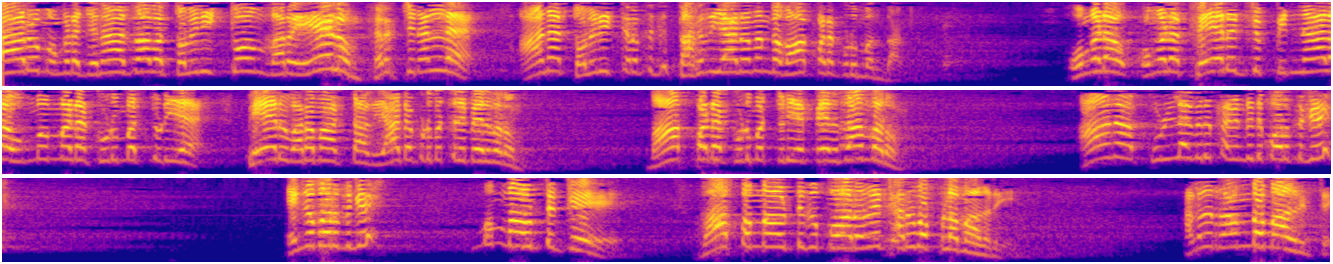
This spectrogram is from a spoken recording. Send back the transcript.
யாரும் உங்களோட ஜனாதாவை தொழுவிக்கும் வர ஏழும் பிரச்சனை இல்ல. ஆனா தொழுவிக்கிறதுக்கு தகுதியானவங்க வாப்பட குடும்பம் தான். உங்களோட உங்களோட பேருக்கு பின்னால உம்மம்மட குடும்பத்துடைய பேர் வரமாட்டாது. யாட குடும்பத்துடைய பேர் வரும்? மாப்பட குடும்பத்துடைய பேர் தான் வரும். ஆனா புள்ள விருப்பம் எங்கிட்டு போறதுக்கு? எங்க போறதுக்கு? உம்மம்மா வீட்டுக்கு. வாப்பம்மா வீட்டுக்கு போறது கருவப்புல மாதிரி. அல்லது ரம்ப மாதிரி.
